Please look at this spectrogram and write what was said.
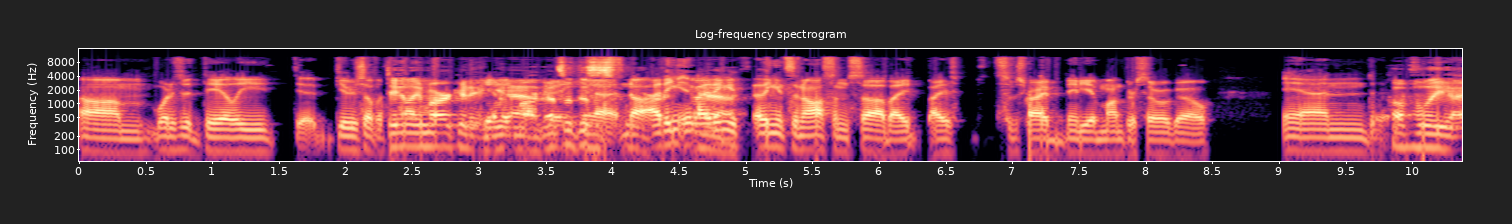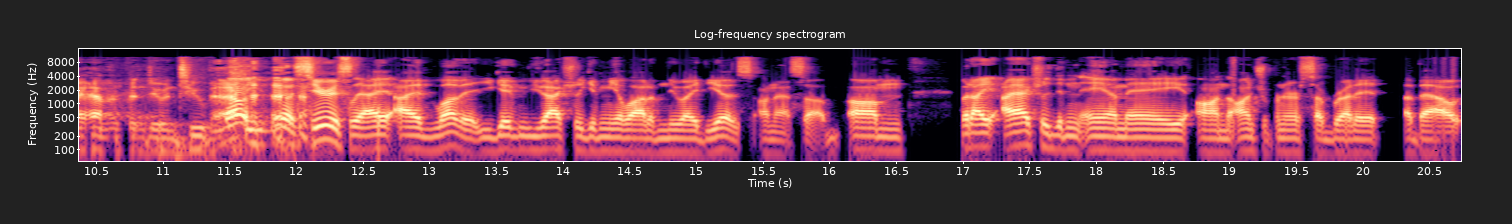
Um, what is it? Daily. Give yourself a daily marketing. Daily yeah, marketing. that's what this yeah. is. For. No, I think yeah. I think it's, I think it's an awesome sub. I I subscribed maybe a month or so ago, and hopefully I haven't been doing too bad. no, no, seriously, I I love it. You give you actually give me a lot of new ideas on that sub. Um, but I, I actually did an AMA on the entrepreneur subreddit about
